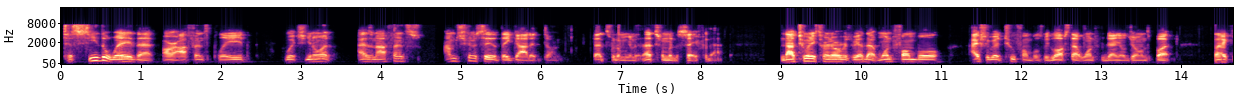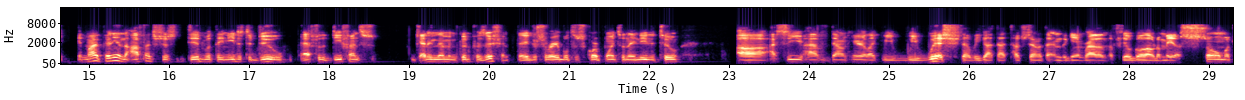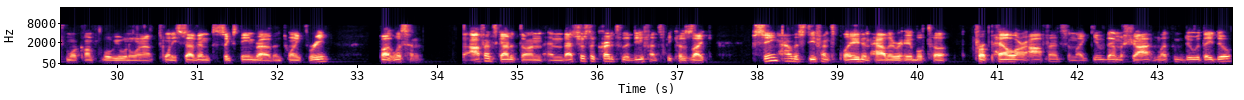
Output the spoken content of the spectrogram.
To see the way that our offense played, which you know what, as an offense, I'm just gonna say that they got it done. That's what I'm gonna. That's what I'm gonna say for that. Not too many turnovers. We had that one fumble. Actually, we had two fumbles. We lost that one from Daniel Jones, but like in my opinion, the offense just did what they needed to do after the defense getting them in good position. They just were able to score points when they needed to. Uh, I see you have down here like we we wish that we got that touchdown at the end of the game rather than the field goal. That would have made us so much more comfortable. We would have went up 27 to 16 rather than 23. But listen, the offense got it done, and that's just a credit to the defense because like seeing how this defense played and how they were able to propel our offense and like give them a shot and let them do what they do.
